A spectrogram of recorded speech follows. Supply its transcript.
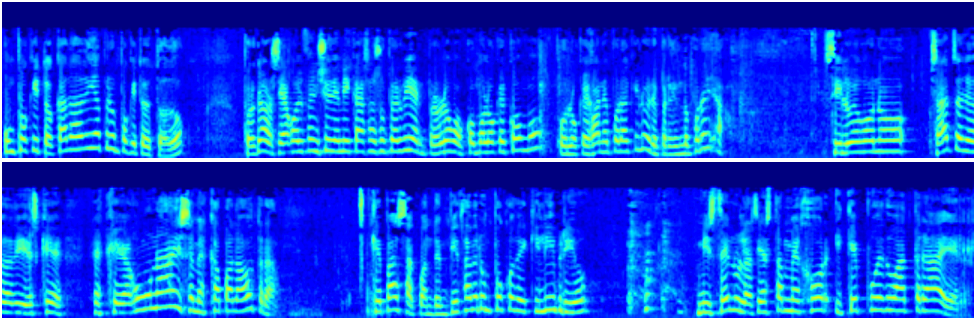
Un poquito cada día, pero un poquito de todo. Porque claro, si hago el feng shui de mi casa súper bien, pero luego como lo que como, pues lo que gane por aquí lo iré perdiendo por allá. Si luego no, ¿sabes? Yo es que, es que hago una y se me escapa la otra. ¿Qué pasa? Cuando empieza a haber un poco de equilibrio, mis células ya están mejor y ¿qué puedo atraer?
